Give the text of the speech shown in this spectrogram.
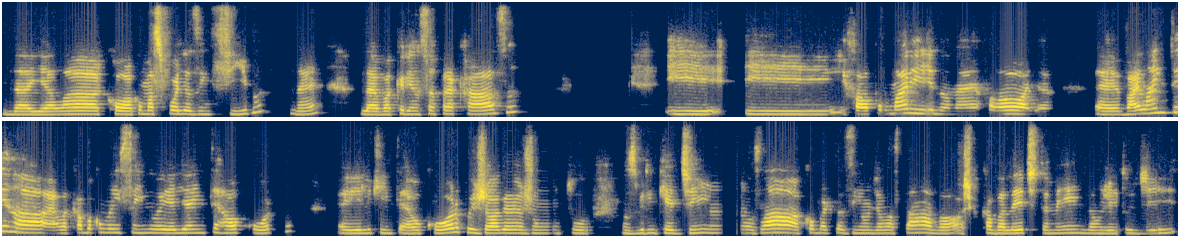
Daí ela coloca umas folhas em cima, né? Leva a criança para casa e, e, e fala pro marido, né? Fala, olha, é, vai lá enterrar. Ela acaba convencendo ele a enterrar o corpo. É ele que enterra o corpo e joga junto os brinquedinhos lá, a cobertazinha onde ela estava, acho que o cavalete também dá um jeito de,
